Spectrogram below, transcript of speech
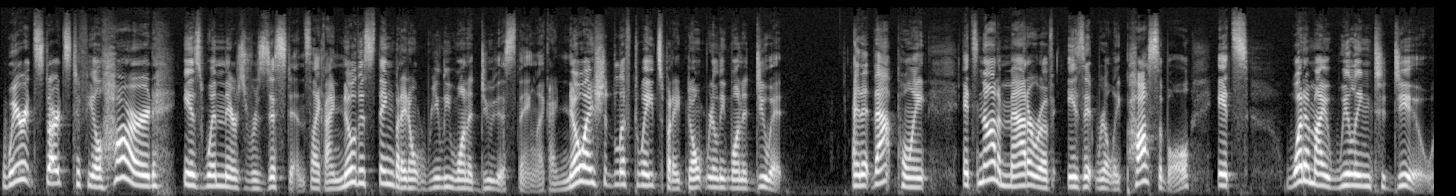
where it starts to feel hard is when there's resistance. Like I know this thing but I don't really want to do this thing. Like I know I should lift weights but I don't really want to do it. And at that point, it's not a matter of is it really possible? It's what am I willing to do?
